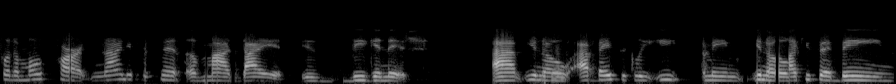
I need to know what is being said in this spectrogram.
for the most part, ninety percent of my diet is veganish. I, you know, I basically eat. I mean, you know, like you said, beans.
